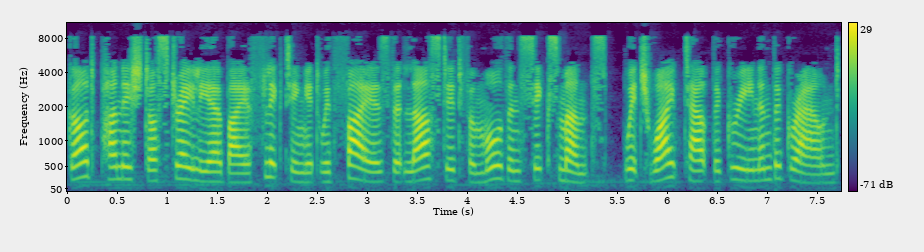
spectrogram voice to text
God punished Australia by afflicting it with fires that lasted for more than six months, which wiped out the green and the ground,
